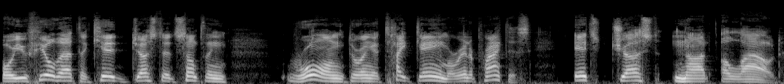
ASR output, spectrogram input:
or you feel that the kid just did something wrong during a tight game or in a practice. It's just not allowed.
